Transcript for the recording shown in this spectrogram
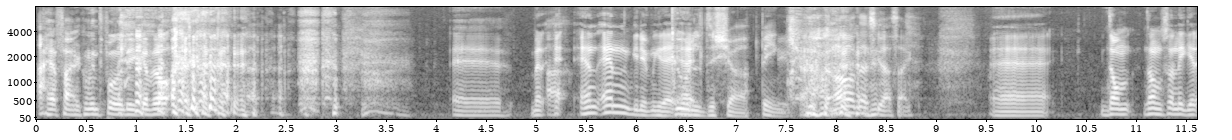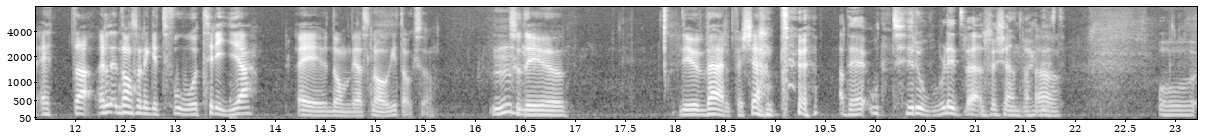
Nej, fan jag kommer inte på något lika bra. eh, Men Ah. en, en grym grej är, Guldköping. ja, det skulle jag ha sagt. eh, de, de som ligger etta, eller de som ligger två och trea är ju de vi har slagit också. Mm. Så det är ju Det är ju välförtjänt. Ja, det är otroligt välförtjänt faktiskt. Och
